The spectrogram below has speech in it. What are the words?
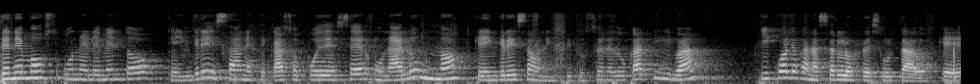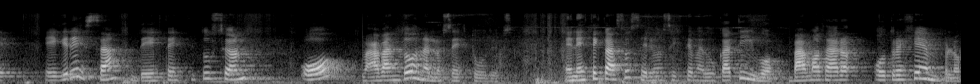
tenemos un elemento que ingresa, en este caso puede ser un alumno que ingresa a una institución educativa y cuáles van a ser los resultados, que egresa de esta institución o abandona los estudios. En este caso sería un sistema educativo. Vamos a dar otro ejemplo.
